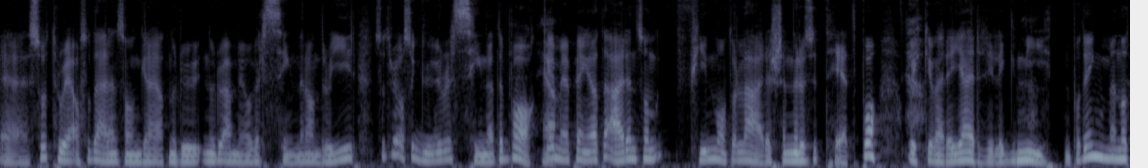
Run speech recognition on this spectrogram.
Eh, så tror jeg også det er en sånn greie at når du, når du er med og velsigner andre og gir, så tror jeg også Gud vil velsigne deg tilbake Ja. med penger. At det er en sånn fin måte å lære sjenerøsitet på, og ikke være gjerrig eller gniten på ting, men å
